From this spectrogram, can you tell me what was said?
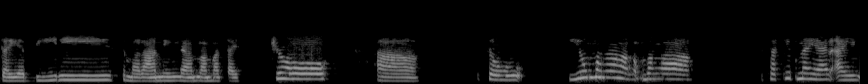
diabetes, maraming namamatay stroke. Uh, so yung mga mga sakit na yan ay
